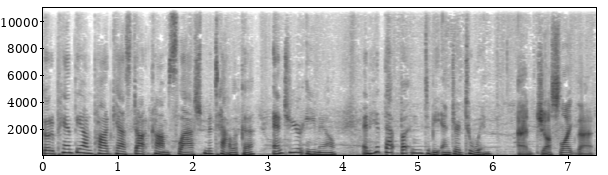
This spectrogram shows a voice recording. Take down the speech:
Go to pantheonpodcast.com slash Metallica, enter your email, and hit that button to be entered to win. And just like that,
